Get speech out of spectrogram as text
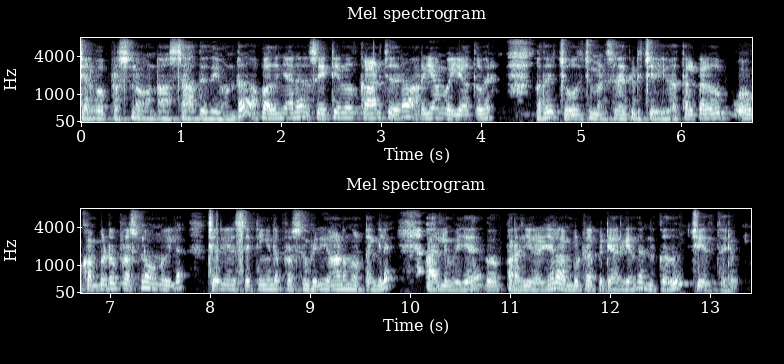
ചിലപ്പോൾ പ്രശ്നം ഉണ്ടാകാൻ സാധ്യതയുണ്ട്. അപ്പോൾ അത് ഞാൻ സെറ്റ് ചെയ്യുന്നത് കാണിച്ചു തരാം. അറിയാൻ വയ്യാത്തവർ അത് ചോദിച്ച് മനസ്സിലാക്കിയിട്ട് ചെയ്യുക. തൽക്കാലം കമ്പ്യൂട്ടർ പ്രശ്നമൊന്നുമില്ല. ചെറിയൊരു സെറ്റിങ്ങിന്റെ പ്രശ്നം വരികയാണെന്നുണ്ടെങ്കിൽ ആരെങ്കിലും വിചാ പറഞ്ഞു കഴിഞ്ഞാൽ കമ്പ്യൂട്ടറിനെ പറ്റി അറിയാൻ നിങ്ങൾക്കത് ചെയ്തു തരും.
